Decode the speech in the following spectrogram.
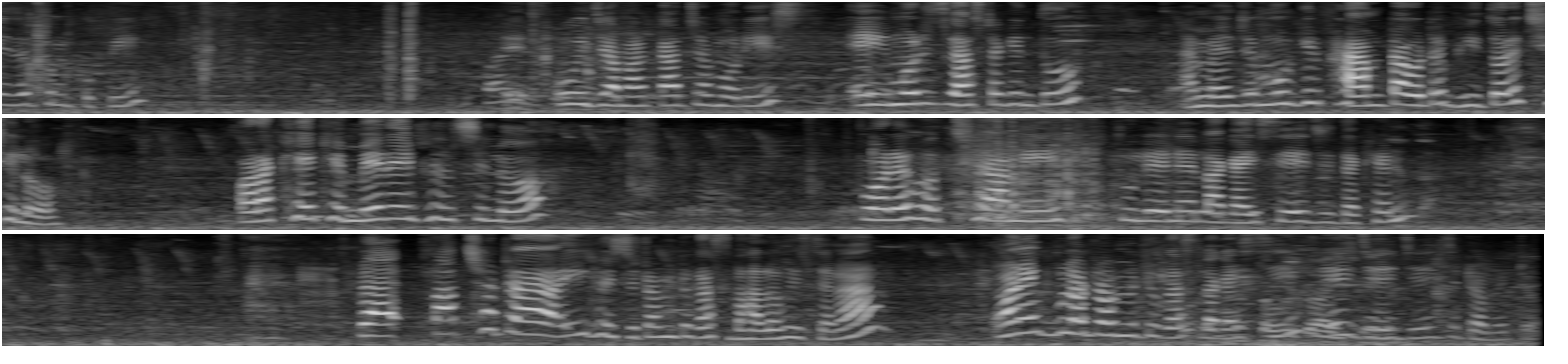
এই যে ফুলকপি। ওই যে আমার কাঁচা মরিচ এই মরিচ গাছটা কিন্তু আমি যে মুরগির ফার্মটা ওটা ভিতরে ছিল ওরা খেয়ে খেয়ে মেরেই ফেলছিল। পরে হচ্ছে আমি তুলে এনে লাগাইছি এই যে দেখেন। প্রায় পাঁচ ছটা ই হয়েছে টমেটো গাছ ভালো হয়েছে না? অনেকগুলো টমেটো গাছ লাগাইছি এই যে এই যে এই যে টমেটো।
